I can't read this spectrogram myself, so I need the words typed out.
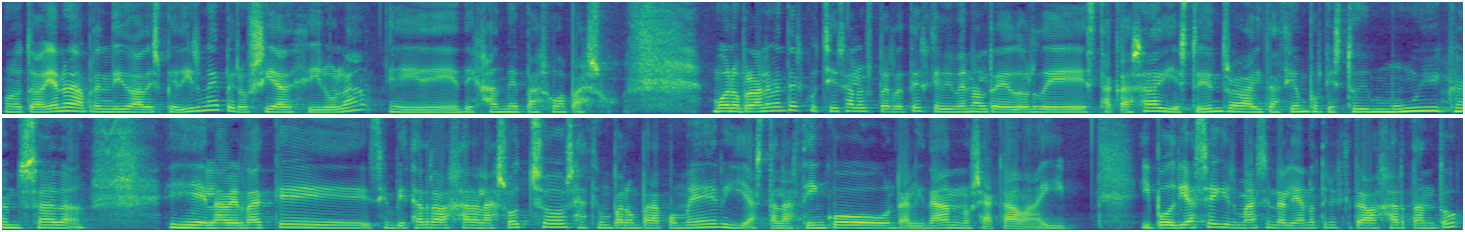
Bueno, todavía no he aprendido a despedirme, pero sí a decir hola. Eh, dejadme paso a paso. Bueno, probablemente escuchéis a los perretes que viven alrededor de esta casa y estoy dentro de la habitación porque estoy muy cansada. Eh, la verdad que se empieza a trabajar a las 8, se hace un parón para comer y hasta las 5 en realidad no se acaba. Y, y podría seguir más, en realidad no tienes que trabajar tanto,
